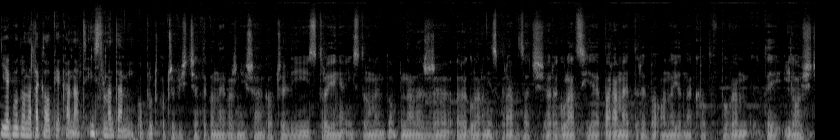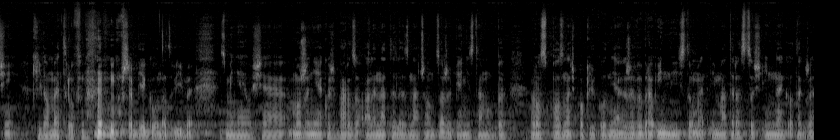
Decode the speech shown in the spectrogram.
Jak wygląda taka opieka nad instrumentami? Oprócz oczywiście tego najważniejszego, czyli strojenia instrumentu, należy regularnie sprawdzać regulacje, parametry, bo one jednak pod wpływem tej ilości kilometrów przebiegu, nazwijmy, zmieniają się może nie jakoś bardzo, ale na tyle znacząco, że pianista mógłby rozpoznać po kilku dniach, że wybrał inny instrument i ma teraz coś innego. Także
